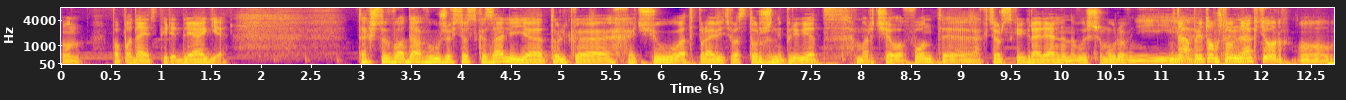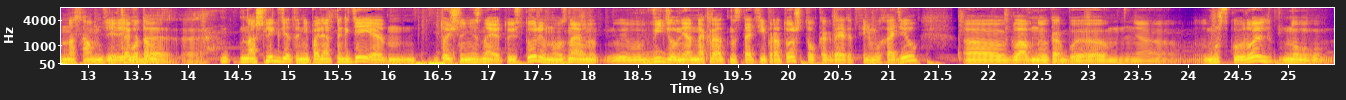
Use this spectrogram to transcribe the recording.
он попадает в передряги. Так что, вода, вы уже все сказали. Я только хочу отправить восторженный привет Марчелло Фонте. Актерская игра реально на высшем уровне. И да, при том, что тогда... он не актер, на самом деле. Тогда... Его там э, нашли где-то непонятно где. Я точно не знаю эту историю, но знаю, видел неоднократно статьи про то, что когда этот фильм выходил, э, главную как бы э, мужскую роль, ну,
